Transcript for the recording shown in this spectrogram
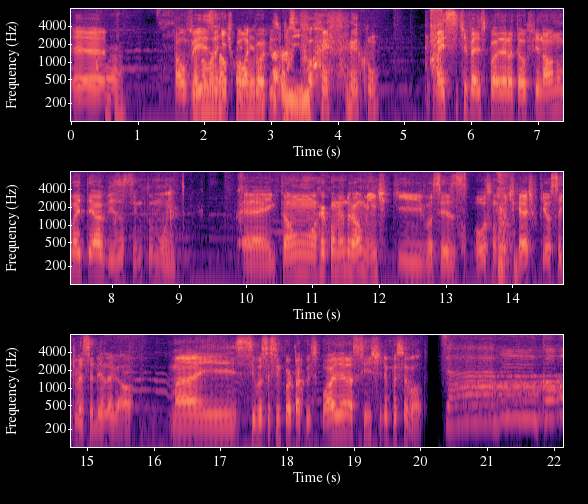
É, É. talvez vamos a gente o coloque o aviso de spoiler com. Mas se tiver spoiler até o final, não vai ter aviso, sinto muito. É, então, eu recomendo realmente que vocês ouçam o podcast, porque eu sei que vai ser bem legal. Mas se você se importar com spoiler, assiste e depois você volta. 残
